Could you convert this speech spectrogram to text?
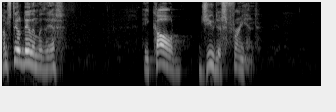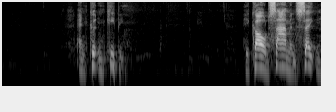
I'm still dealing with this. He called Judas friend and couldn't keep him. He called Simon Satan.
